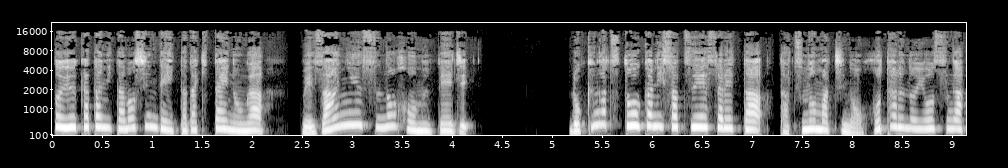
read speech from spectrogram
という方に楽しんでいただきたいのが、ウェザーニュースのホームページ。6月10日に撮影された辰野町のホタルの様子が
